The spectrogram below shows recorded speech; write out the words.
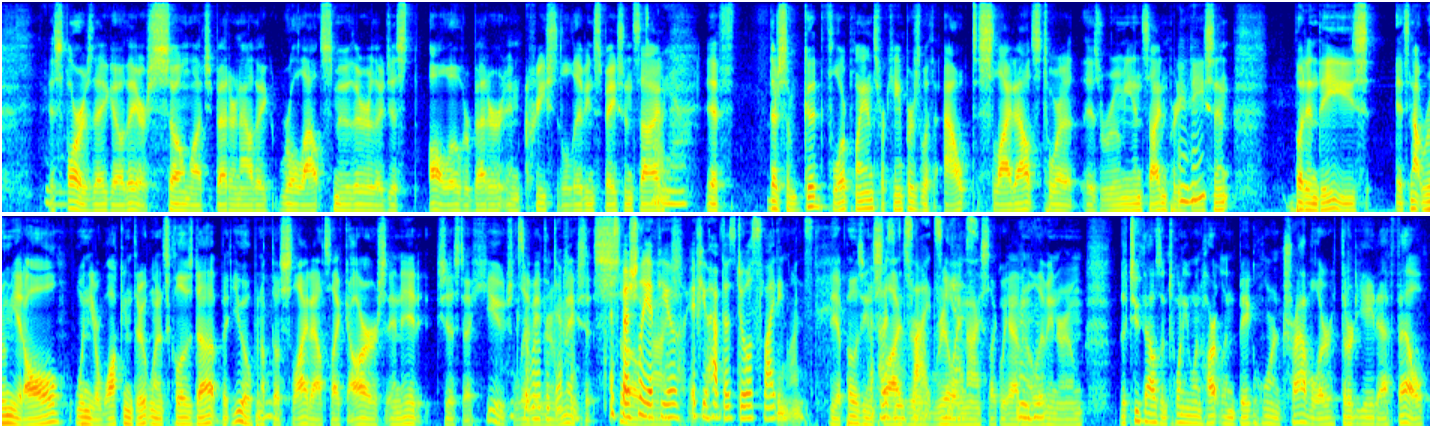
as far as they go, they are so much better now. They roll out smoother. They're just all over better. Increase the living space inside. Oh, yeah. If there's some good floor plans for campers without slide outs to where it is roomy inside and pretty decent. But in these, it's not roomy at all when you're walking through it when it's closed up. But you open up those slide outs like ours, and it just a huge Makes living room. difference. Makes it so Especially if you if you have those dual sliding ones. The opposing, Opposing slides, slides, are really yes. Mm-hmm. nice, like we have in the living room. The 2021 Heartland Bighorn Traveler 38FL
